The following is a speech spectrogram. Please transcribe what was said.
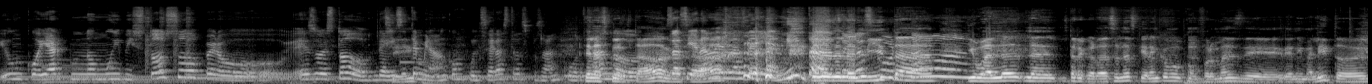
y un collar no muy vistoso, pero eso es todo. De ahí se te miraban con pulseras, traspasaban cortando. Te las cortaban. O sea, si eran de las de lanita. de las de lanita. Igual te recordás unas que eran como con formas de, de animalitos.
